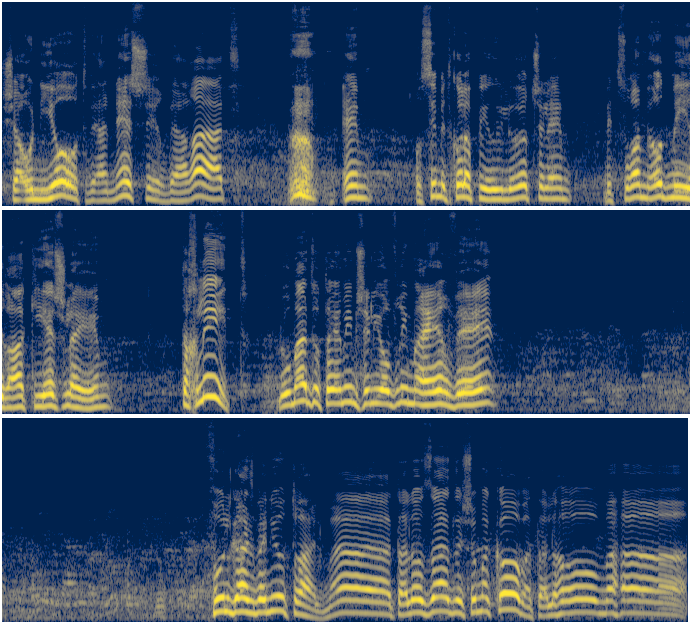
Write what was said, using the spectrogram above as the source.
שהאוניות והנשר והרץ, הם עושים את כל הפעילויות שלהם בצורה מאוד מהירה, כי יש להם תכלית. לעומת זאת, הימים שלי עוברים מהר ו... פול גז בניוטרל. מה, אתה לא זז לשום מקום, אתה לא... מה...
